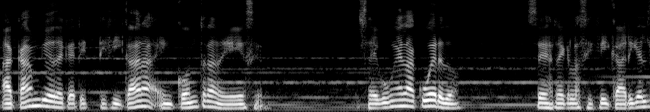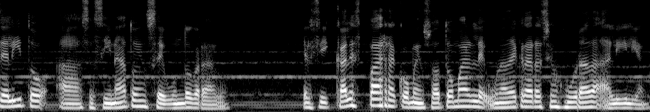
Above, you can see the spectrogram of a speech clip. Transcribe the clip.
a cambio de que testificara en contra de Esser. Según el acuerdo, se reclasificaría el delito a asesinato en segundo grado. El fiscal Esparra comenzó a tomarle una declaración jurada a Lilian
